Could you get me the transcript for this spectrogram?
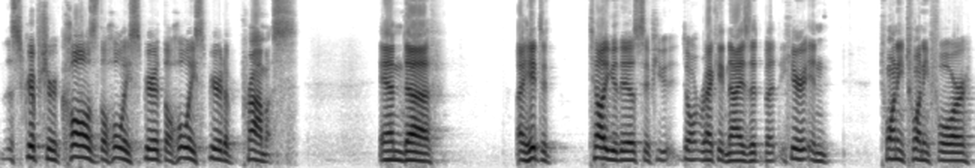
the scripture calls the Holy Spirit the Holy Spirit of promise. And uh, I hate to tell you this if you don't recognize it, but here in 2024,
